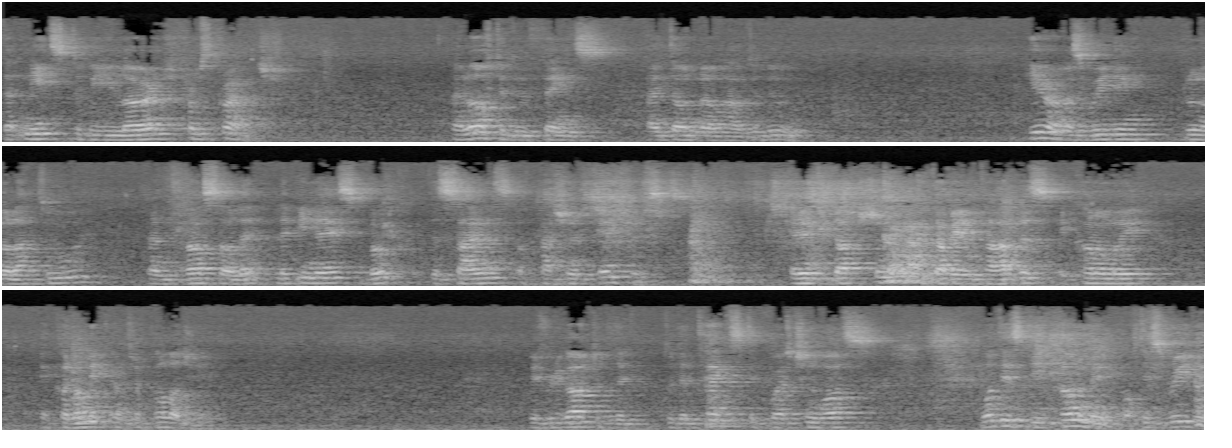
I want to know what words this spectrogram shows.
that needs to be learned from scratch. I love to do things I don't know how to do. Here I was reading Bruno Latour and Vincent Lépinay's book, The Science of Passionate Interests, an introduction to Gabriel Tarde's economy, economic anthropology. With regard to the, to the text, the question was, what is the economy of this reading?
